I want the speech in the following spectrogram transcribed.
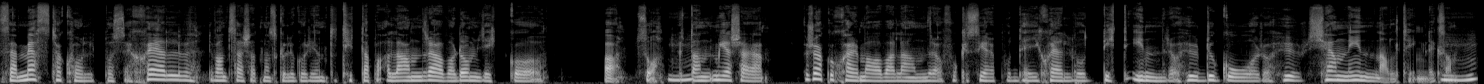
så här, mest ha koll på sig själv. Det var inte så, att man skulle gå runt och titta på alla andra, var de gick och ja, så. Mm. Utan mer så här, försök att skärma av alla andra och fokusera på dig själv och ditt inre och hur du går och hur, känn in allting. Liksom. Mm.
